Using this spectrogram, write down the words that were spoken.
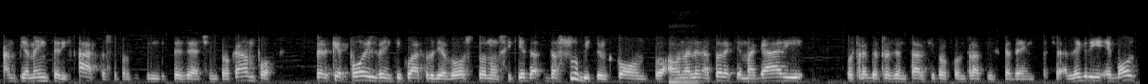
ampiamente rifatta, soprattutto in difesa e a centrocampo, perché poi il 24 di agosto non si chieda da subito il conto a un allenatore che magari potrebbe presentarsi col contratto in scadenza. Cioè, Allegri è molto,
